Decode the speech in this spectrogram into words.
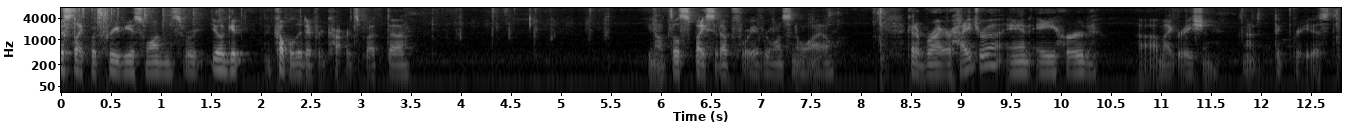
Just like with previous ones, where you'll get a couple of different cards, but uh, you know they'll spice it up for you every once in a while. Got a Briar Hydra and a Herd uh, Migration. Not the greatest.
